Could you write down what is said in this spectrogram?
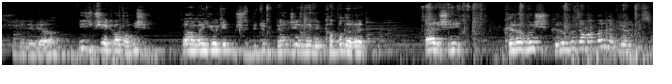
Şu şekilde bir alan. Hiçbir şey kalmamış. Tamamen yok etmişiz. Bütün pencereleri, kapıları, her şey kırılmış. Kırıldığı zamanları da biliyoruz biz.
